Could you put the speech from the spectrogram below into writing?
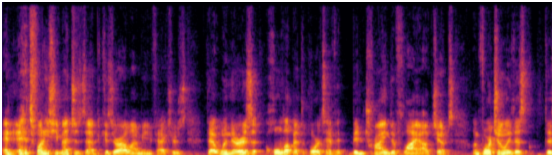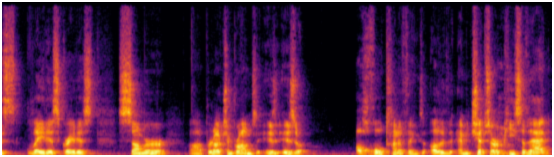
And it's funny she mentions that because there are a lot of manufacturers that when there is a holdup at the ports have been trying to fly out chips. Unfortunately, this this latest greatest summer uh, production problems is is a, a whole ton of things. Other than, I mean, chips are a piece of that,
